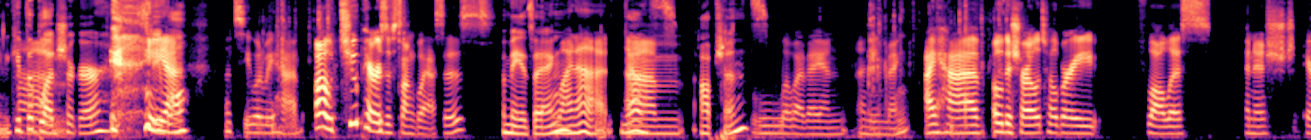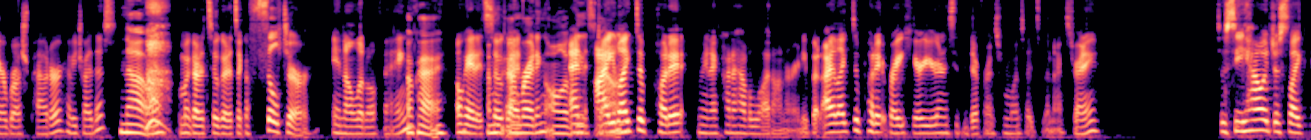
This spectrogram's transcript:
you need to keep the blood Um, sugar stable. yeah. Let's see, what do we have? Oh, two pairs of sunglasses. Amazing. Why not? Yes. Um Options. Loewe and an evening. I have oh the Charlotte Tilbury flawless finished airbrush powder. Have you tried this? No. Oh my god, it's so good. It's like a filter in a little thing. Okay. Okay, it's I'm, so good. I'm writing all of and these. I like to put it. I mean, I kind of have a lot on already, but I like to put it right here. You're gonna see the difference from one side to the next. Ready? So see how it just like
